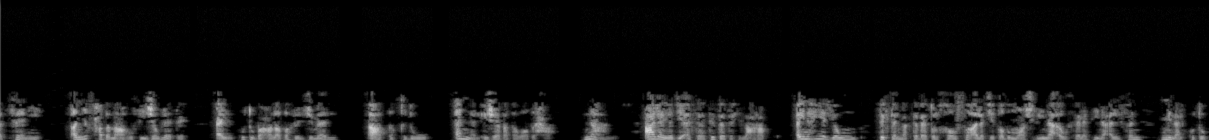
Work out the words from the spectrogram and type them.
الثاني أن يصحب معه في جولاته؟ الكتب على ظهر الجمال أعتقد أن الإجابة واضحة. نعم على يد أساتذته العرب. أين هي اليوم؟ تلك المكتبات الخاصة التي تضم عشرين أو ثلاثين ألفا من الكتب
